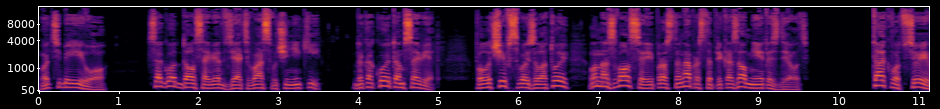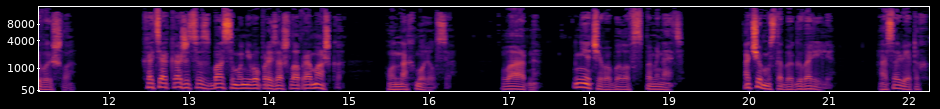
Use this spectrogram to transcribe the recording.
«Вот тебе и о. Сагот дал совет взять вас в ученики. Да какой там совет? Получив свой золотой, он назвался и просто-напросто приказал мне это сделать. Так вот все и вышло. Хотя, кажется, с Басом у него произошла промашка. Он нахмурился. Ладно, нечего было вспоминать. О чем мы с тобой говорили? О советах.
